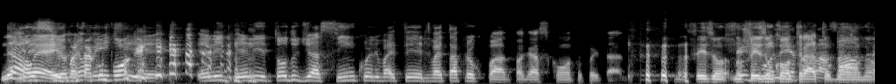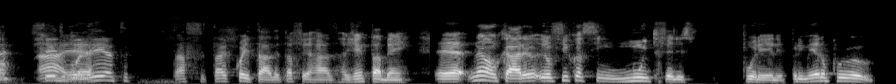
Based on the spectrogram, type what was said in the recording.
Não, ele é, eu estar tá com pouca. Ele, ele, todo dia 5, ele vai ter, ele vai estar tá preocupado pagar as contas, coitado. Não fez um, não fez um contrato atrasado, bom, não. Né? Cheio ah, de é. boleto. É. Tá, tá, coitado, ele tá ferrado. A gente tá bem. É, não, cara, eu, eu fico assim, muito feliz por ele. Primeiro por,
